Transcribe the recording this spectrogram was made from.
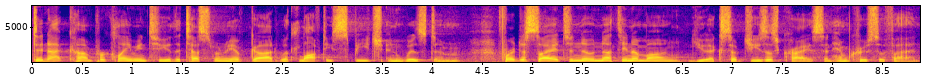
did not come proclaiming to you the testimony of God with lofty speech and wisdom, for I decided to know nothing among you except Jesus Christ and Him crucified.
